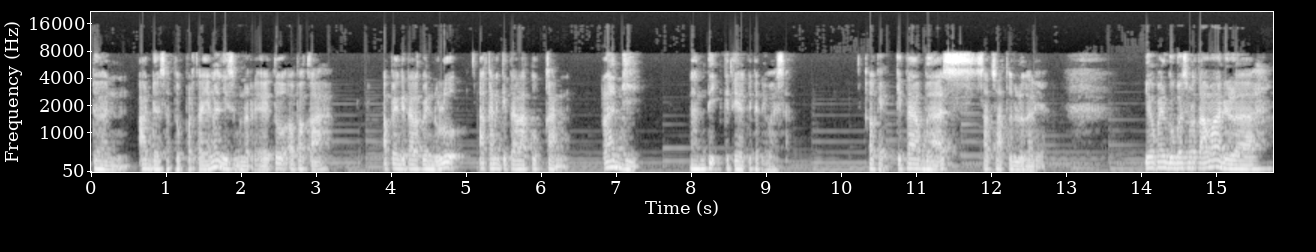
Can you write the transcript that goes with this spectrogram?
Dan ada satu pertanyaan lagi sebenarnya yaitu apakah apa yang kita lakuin dulu akan kita lakukan lagi nanti ketika kita dewasa. Oke, kita bahas satu-satu dulu kali ya. Yang pengen gue bahas pertama adalah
